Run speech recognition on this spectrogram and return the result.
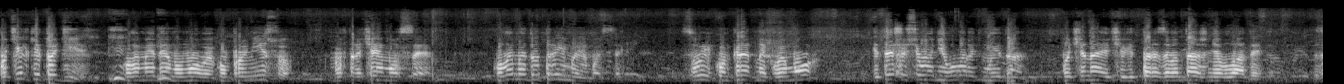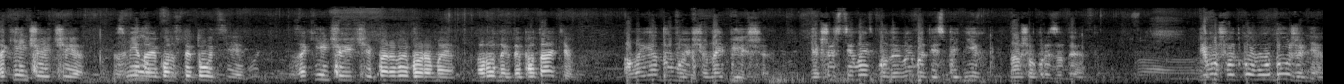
Бо тільки тоді, коли ми йдемо мовою компромісу, ми втрачаємо все. Коли ми дотримуємося своїх конкретних вимог, і те, що сьогодні говорить Майдан, починаючи від перезавантаження влади, закінчуючи зміною Конституції, закінчуючи перевиборами народних депутатів, але я думаю, що найбільше, якщо стілець буде вибитий з-під ніг нашого президента. Йому швидкого одужання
